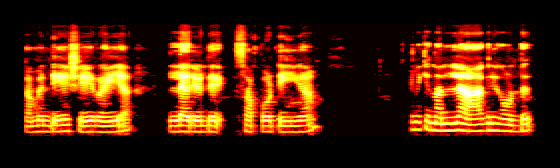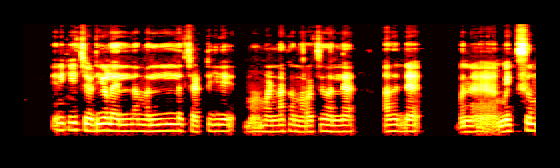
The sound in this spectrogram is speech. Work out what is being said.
കമന്റ് ചെയ്യുക ഷെയർ ചെയ്യുക. എല്ലാവരും എന്റെ സപ്പോർട്ട് ചെയ്യുക. എനിക്ക് നല്ല ആഗ്രഹമുണ്ട്. എനിക്ക് ഈ ചെടികളെല്ലാം നല്ല ചട്ടിയിൽ മണ്ണൊക്കെ നിറച്ച് നല്ല അതിന്റെ പിന്നെ മിക്സും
